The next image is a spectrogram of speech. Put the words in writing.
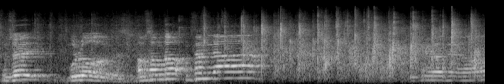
저희 물러가도록 하겠습니다. 감사합니다. 감사합니다. 조심해야 돼요.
